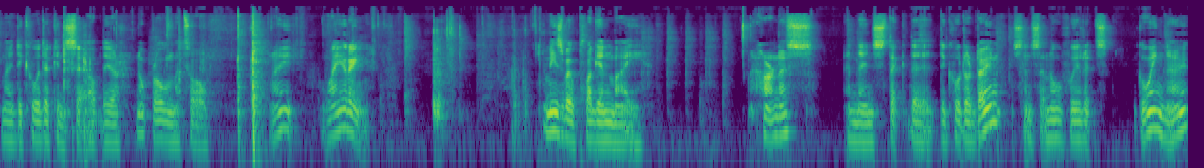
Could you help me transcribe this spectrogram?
my decoder can sit up there. No problem at all. Right, wiring. I may as well plug in my harness and then stick the decoder down since I know where it's going now.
